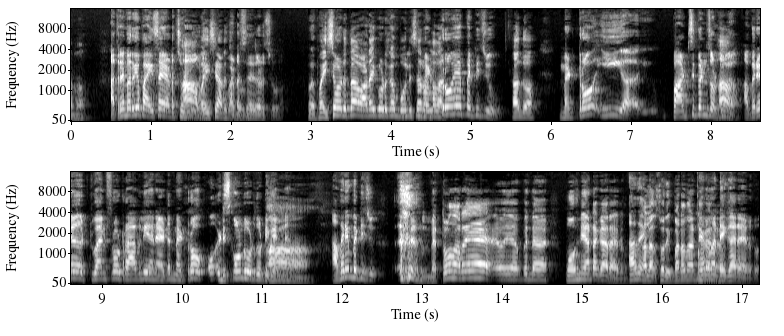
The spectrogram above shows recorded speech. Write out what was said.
വന്നത്. അത്രയും പേർക്ക് പൈസ അടച്ചു ആ, പൈസ അടച്ചു. പൈസ കൊടുത്താൽ വാടക കൊടുക്കാൻ പോലീസ് മെട്രോയെ പറ്റിച്ചു. അതോ മെട്രോ ഈ പാർട്ടിസിപ്പൻസ് ഉണ്ടല്ലോ. അവർ ടു ആൻഡ് ഫ്രോ ട്രാവൽ ചെയ്യാനായിട്ട് മെട്രോ ഡിസ്കൗണ്ട് കൊടുത്തു ടിക്കറ്റിന് അവരെയും പറ്റിച്ചു. മെട്രോ നിറയെ പിന്നെ മോഹിനിയാട്ടക്കാരായിരുന്നു. അല്ല സോറി ഭരതനാട്യക്കാരായിരുന്നു.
